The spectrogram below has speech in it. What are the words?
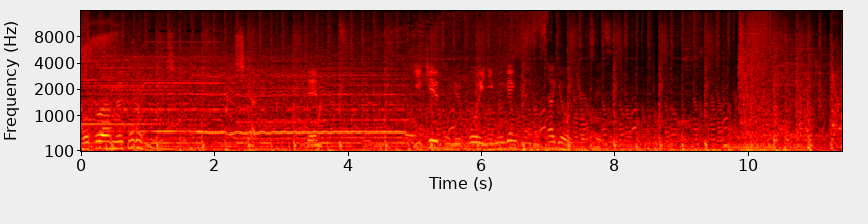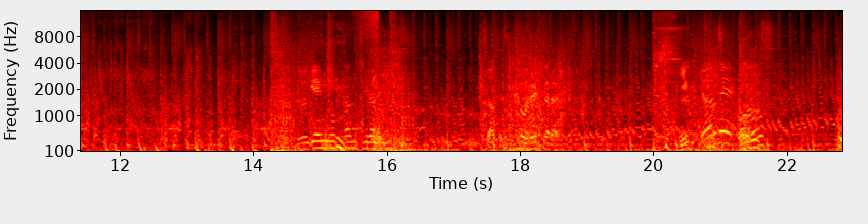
ここは無加減のうちしかし伝達。生きるという行為に無限界の作業を強制する無限を感じられる。さてこれから。かやるねおい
